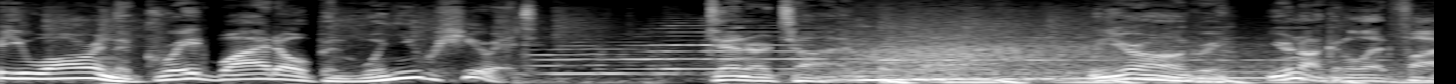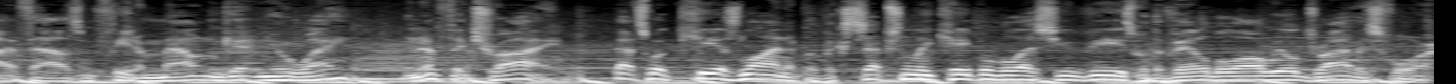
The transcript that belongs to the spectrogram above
you are in the great wide open when you hear it. Dinner time. When you're hungry, you're not going to let 5,000 feet of mountain get in your way. And if they try, that's what Kia's lineup of exceptionally capable SUVs with available all-wheel drive is for.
